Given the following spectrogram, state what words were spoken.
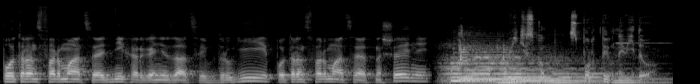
по трансформации одних организаций в другие, по трансформации отношений. Витископ. Спортивне відео.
